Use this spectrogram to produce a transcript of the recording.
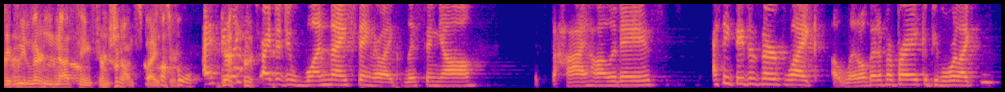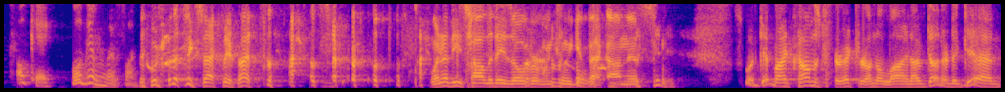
Did we learn nothing from Sean Spicer? I feel like they tried to do one nice thing. They're like, "Listen, y'all, it's the high holidays. I think they deserve like a little bit of a break." And people were like, mm, "Okay, we'll give them this one." That's exactly right. when are these holidays over? When can we get back on this? Someone get my comms director on the line. I've done it again.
